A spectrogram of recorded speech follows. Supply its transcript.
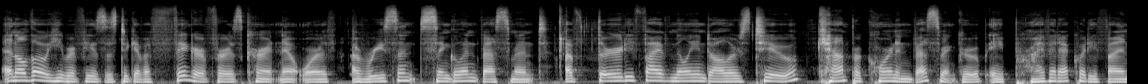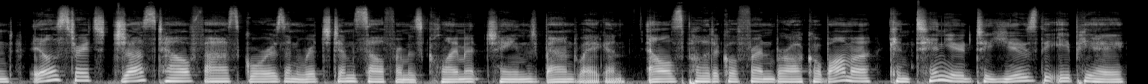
and although he refuses to give a figure for his current net worth, a recent single investment of $35 million to Capricorn Investment Group, a private equity fund, illustrates just how fast Gore has enriched himself from his climate change bandwagon. Al's political friend Barack Obama continued to use the EPA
